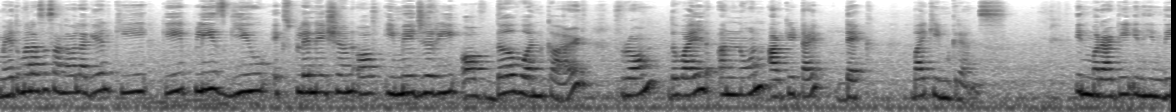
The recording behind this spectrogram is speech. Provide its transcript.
म्हणजे तुम्हाला असं सांगावं लागेल की की please give explanation of imagery of the one card from the wild unknown archetype deck by Kim Krans in Marathi in Hindi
